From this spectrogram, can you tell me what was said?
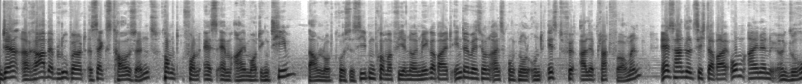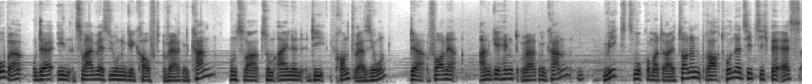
Der Rabe Bluebird 6000 kommt von SMI Modding Team, Downloadgröße 7,49 MB in der Version 1.0 und ist für alle Plattformen. Es handelt sich dabei um einen Grubber, der in zwei Versionen gekauft werden kann. Und zwar zum einen die Frontversion, der vorne angehängt werden kann, wiegt 2,3 Tonnen, braucht 170 PS,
